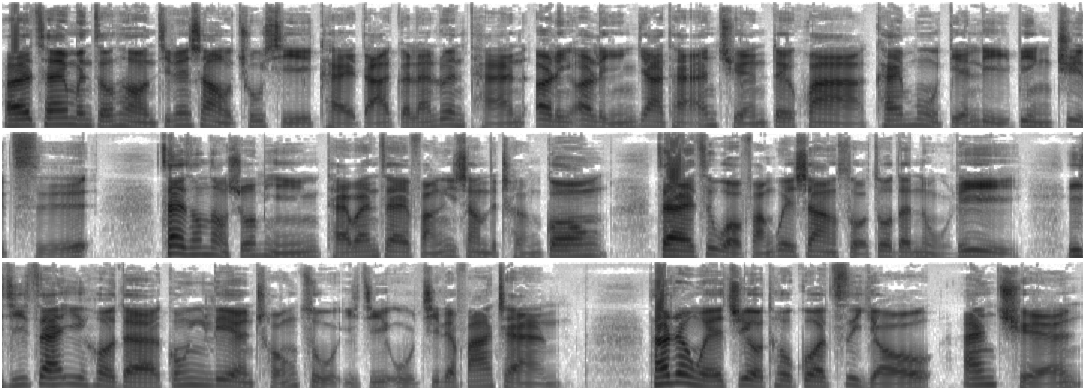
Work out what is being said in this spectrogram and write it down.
而蔡英文总统今天上午出席凯达格兰论坛二零二零亚太安全对话开幕典礼并致辞。蔡总统说明台湾在防疫上的成功，在自我防卫上所做的努力，以及在疫后的供应链重组以及五 G 的发展。他认为，只有透过自由、安全、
